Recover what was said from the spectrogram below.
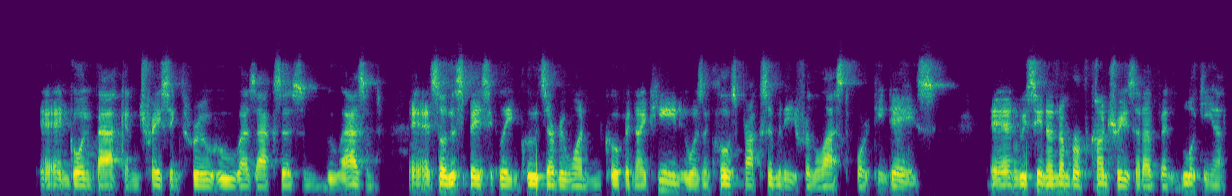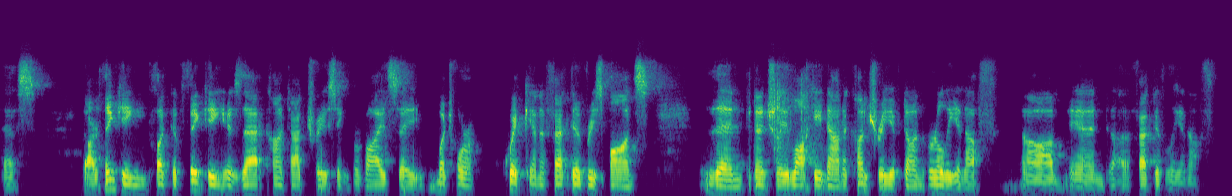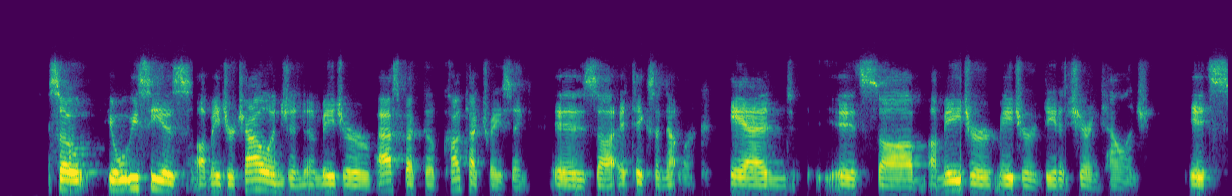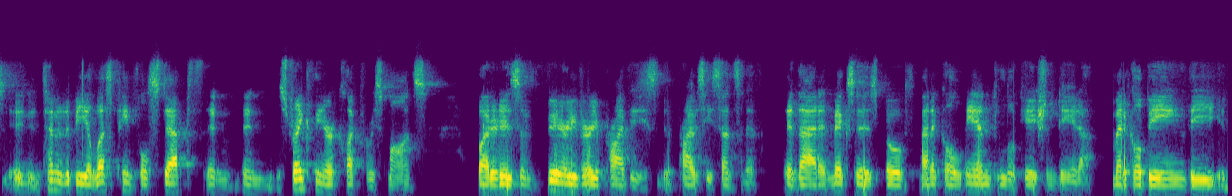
and going back and tracing through who has access and who hasn't. And so this basically includes everyone in COVID 19 who was in close proximity for the last 14 days. And we've seen a number of countries that have been looking at this. Our thinking, collective thinking, is that contact tracing provides a much more quick and effective response than potentially locking down a country if done early enough um, and uh, effectively enough. So you know, what we see as a major challenge and a major aspect of contact tracing is uh, it takes a network, and it's uh, a major, major data sharing challenge. It's intended to be a less painful step in, in strengthening our collective response, but it is a very, very privacy, privacy sensitive in that it mixes both medical and location data. Medical being the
